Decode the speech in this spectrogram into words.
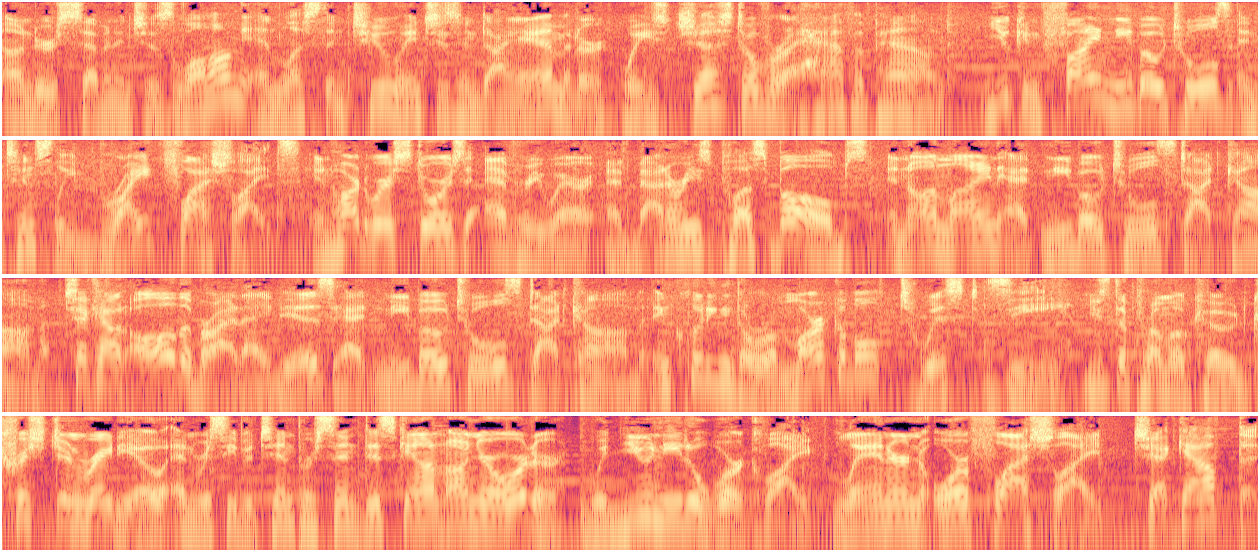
under 7 inches long and less than 2 inches in diameter, weighs just over a half a pound. You can find Nebo Tools' intensely bright flashlights in hardware stores everywhere at Batteries Plus Bulbs and online at nebotools.com. Check out all the bright ideas at nebotools.com, including the remarkable Twist Z. Use the promo code Christian Radio and receive a 10% discount on your order. When you need a work light, lantern, or flashlight, check out the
